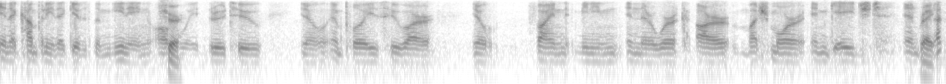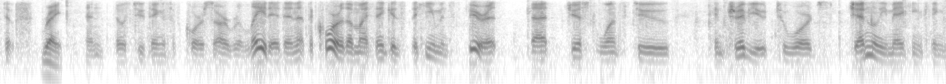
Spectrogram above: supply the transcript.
in a company that gives them meaning, all Sure. the way through to you know employees who are you know find meaning in their work are much more engaged and productive. Right. Right. and those two things, of course, are related. And at the core of them, I think, is the human spirit that just wants to contribute towards generally making things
